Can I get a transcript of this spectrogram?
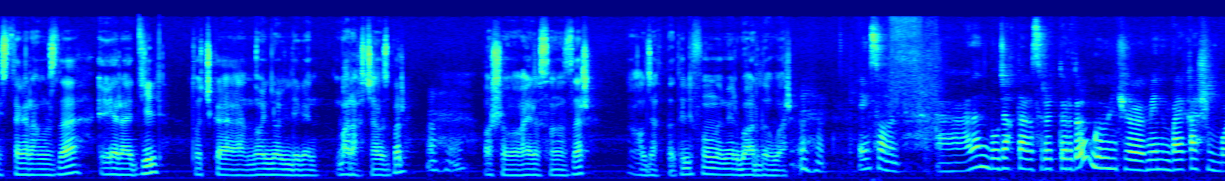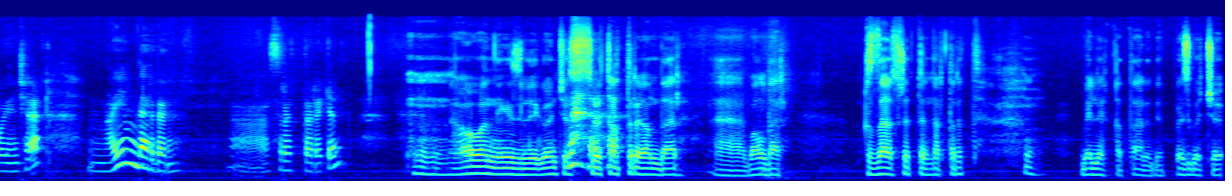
инстаграмыбызда эрадил точка ноль ноль деген баракчабыз бар ошого кайрылсаңыздар ал жакта телефон номер баардыгы бар эң сонун анан бул жактагы сүрөттөрдө көбүнчө менин байкашым боюнча айымдардын сүрөттөрү экен ооба негизи эле көбүнчө сүрөт тарттыргандар балдар кыздар сүрөттөрүн тарттырат белек катары деп өзгөчө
